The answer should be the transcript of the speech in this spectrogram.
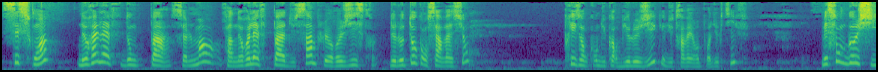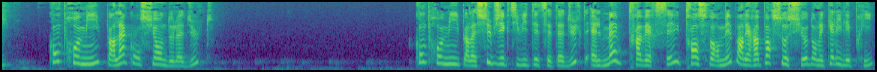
Ces soins ne relèvent donc pas seulement, enfin ne relèvent pas du simple registre de l'autoconservation, prise en compte du corps biologique et du travail reproductif, mais sont gauchis, compromis par l'inconscient de l'adulte, compromis par la subjectivité de cet adulte, elle-même traversée, transformée par les rapports sociaux dans lesquels il est pris,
